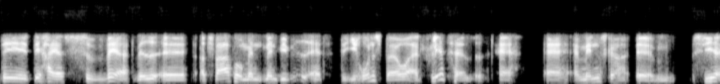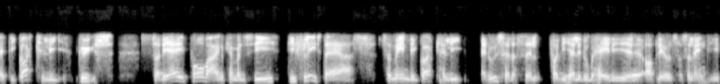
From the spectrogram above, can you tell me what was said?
det, det har jeg svært ved øh, at svare på. Men, men vi ved, at i rundespørger, at flertallet af, af, af mennesker øh, siger, at de godt kan lide gys. Så det er i forvejen, kan man sige, de fleste af os, som egentlig godt kan lide at udsætte sig selv for de her lidt ubehagelige øh, oplevelser, så længe de,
